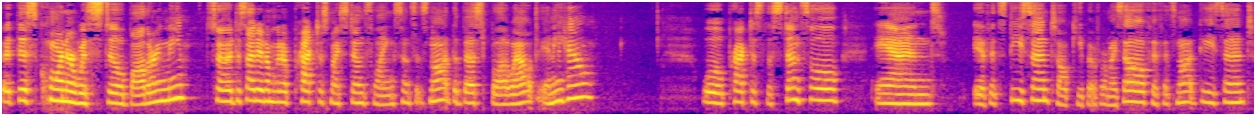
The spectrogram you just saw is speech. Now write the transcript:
But this corner was still bothering me so I decided I'm going to practice my stenciling since it's not the best blowout anyhow we'll practice the stencil and if it's decent, I'll keep it for myself. If it's not decent,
